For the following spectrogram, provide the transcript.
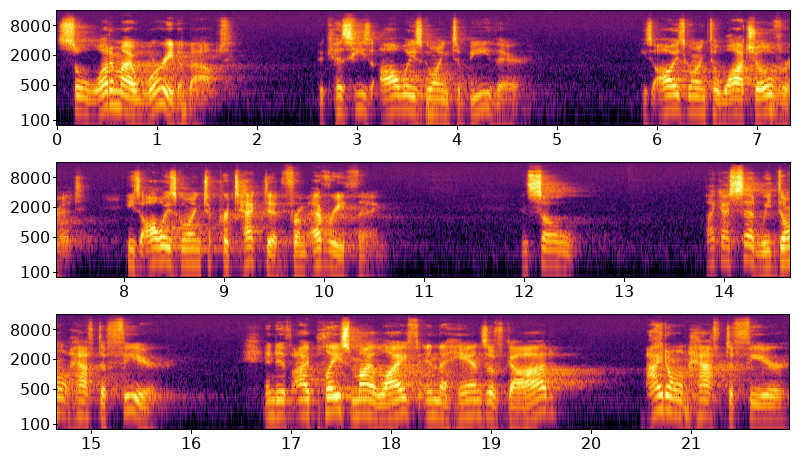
So what am I worried about? Because He's always going to be there. He's always going to watch over it. He's always going to protect it from everything. And so, like I said, we don't have to fear. And if I place my life in the hands of God, I don't have to fear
